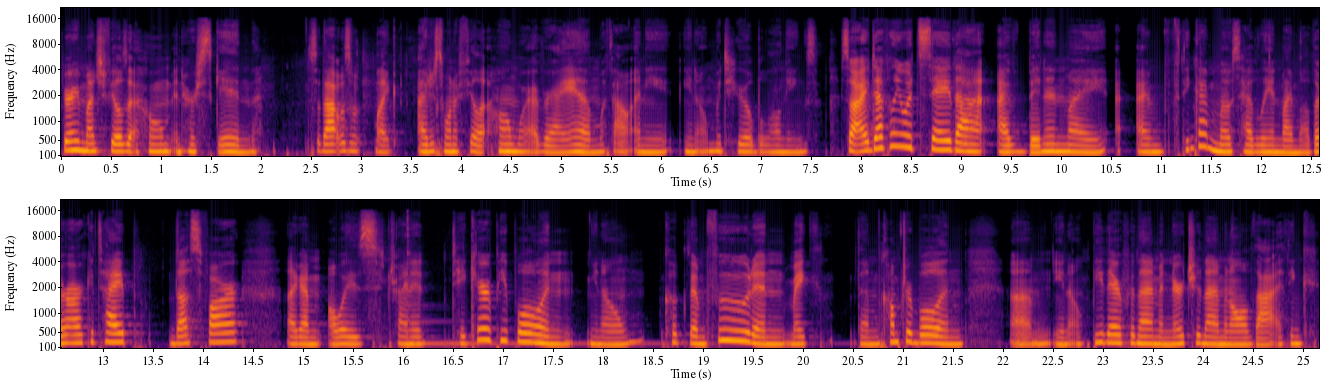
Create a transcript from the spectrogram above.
very much feels at home in her skin. So that was like I just want to feel at home wherever I am without any, you know, material belongings. So I definitely would say that I've been in my I think I'm most heavily in my mother archetype thus far. Like I'm always trying to take care of people and, you know, cook them food and make them comfortable and um, you know, be there for them and nurture them and all of that. I think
